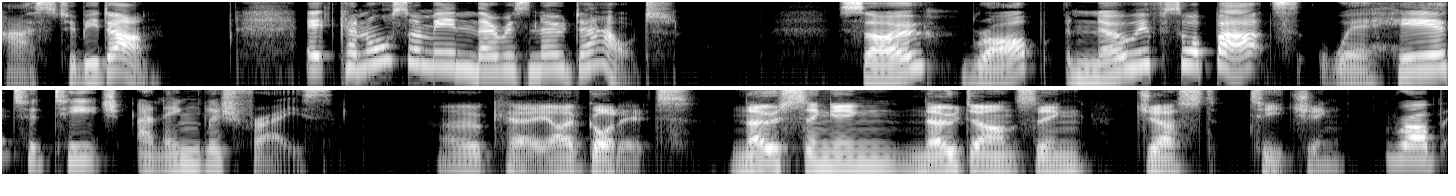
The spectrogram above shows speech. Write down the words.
has to be done. It can also mean there is no doubt. So, Rob, no ifs or buts, we're here to teach an English phrase. OK, I've got it. No singing, no dancing, just teaching. Rob,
